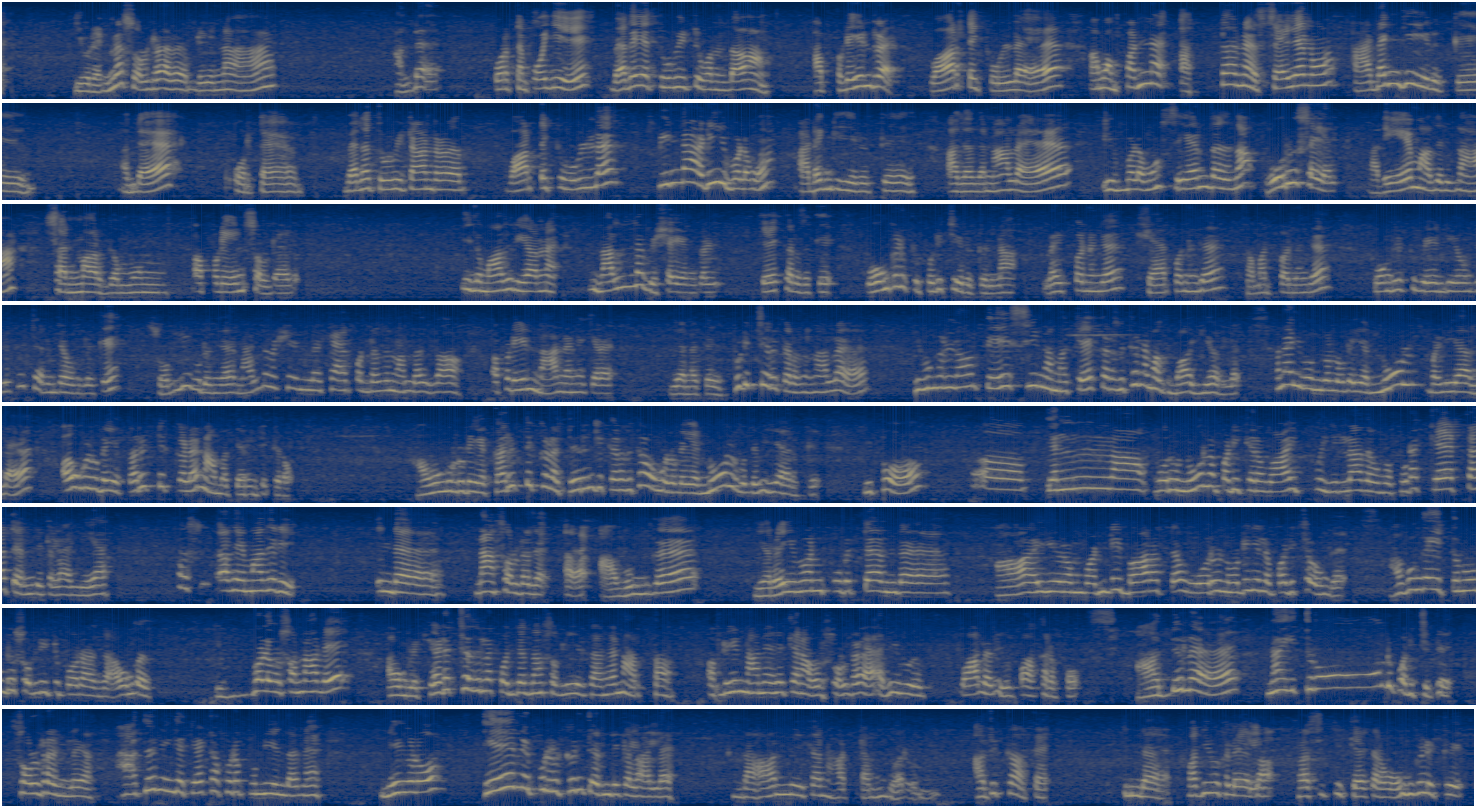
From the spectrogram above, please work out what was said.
இவர் என்ன சொல்கிறாரு அப்படின்னா அந்த ஒருத்தன் போய் விதையை தூவிட்டு வந்தான் அப்படின்ற வார்த்தைக்குள்ளே அவன் பண்ண அத்தனை செயலும் அடங்கி இருக்கு. அந்த ஒருத்தன் விதை தூவிட்டான்ற வார்த்தைக்கு உள்ள பின்னாடி இவ்வளவும் அடங்கி இருக்கு. அதனால் இவ்வளவும் சேர்ந்தது தான் ஒரு செயல். அதே மாதிரி தான் சன்மார்க்கமும் அப்படின்னு சொல்கிறாரு இது மாதிரியான நல்ல விஷயங்கள் கேட்குறதுக்கு உங்களுக்கு பிடிச்சிருக்குன்னா லைக் பண்ணுங்கள் ஷேர் பண்ணுங்கள் கமெண்ட் பண்ணுங்கள் உங்களுக்கு வேண்டியவங்களுக்கு தெரிஞ்சவங்களுக்கு சொல்லி விடுங்க. நல்ல விஷயங்களை ஷேர் பண்ணுறது நல்லது தான் அப்படின்னு நான் நினைக்கிறேன். எனக்கு பிடிச்சிருக்கிறதுனால இவங்கெல்லாம் பேசி நம்ம கேட்குறதுக்கு நமக்கு பாக்கியம் இல்லை. ஆனால் இவங்களுடைய நூல் வழியால் அவங்களுடைய கருத்துக்களை நாம் தெரிஞ்சுக்கிறோம். அவங்களுடைய கருத்துக்களை தெரிஞ்சுக்கிறதுக்கு அவங்களுடைய நூல் உதவியாக இருக்குது இப்போது எல்லாம் ஒரு நூலை படிக்கிற வாய்ப்பு இல்லாதவங்க கூட கேட்டால் தெரிஞ்சுக்கலாம் இல்லையா? அதே மாதிரி இந்த நான் சொல்கிறத அவங்க இறைவன் கொடுத்த அந்த ஆயிரம் வண்டி பாரத்தை ஒரு நொடியில் படித்தவங்க அவங்க இத்தனோண்டு சொல்லிட்டு போகிறாங்க அவங்க இவ்வளவு சொன்னாலே அவங்களுக்கு கிடைச்சதில் கொஞ்சம் தான் சொல்லியிருக்காங்கன்னு அர்த்தம். அப்படின்னு நான் நினைக்கிறேன். அவர் சொல்கிற அறிவு வாலறிவு பார்க்குறப்போ. அதில் நான் இத்தனோண்டு படிச்சுட்டு சொல்கிறேன் இல்லையா? அதை நீங்கள் கேட்டால் கூட புண்ணியம் தானே? நீங்களும் தேன் எப்படி இருக்குன்னு தெரிஞ்சுக்கலாம்ல? இந்த ஆன்மீக நாட்டம் வரும். அதுக்காக இந்த பதிவுகளை எல்லாம் ரசித்து கேட்குற உங்களுக்கு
